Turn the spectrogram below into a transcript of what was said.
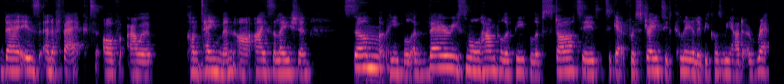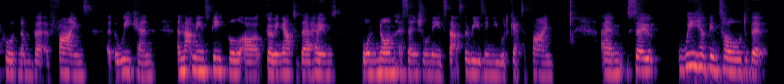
there is an effect of our containment, our isolation, some people, a very small handful of people, have started to get frustrated clearly because we had a record number of fines at the weekend. And that means people are going out of their homes for non essential needs. That's the reason you would get a fine. Um, so we have been told that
